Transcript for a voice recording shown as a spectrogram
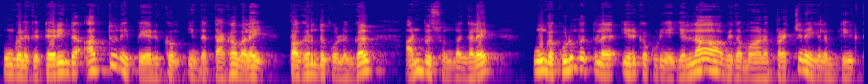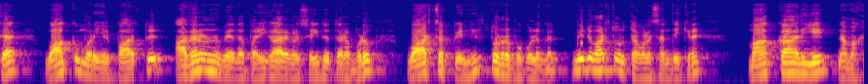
உங்களுக்கு தெரிந்த அத்துணை பேருக்கும் இந்த தகவலை பகிர்ந்து கொள்ளுங்கள். அன்பு சொந்தங்களே உங்கள் குடும்பத்தில் இருக்கக்கூடிய எல்லா விதமான பிரச்சனைகளும் தீர்க்க வாக்குமுறையில் பார்த்து அதரண வேத பரிகாரங்கள் செய்து தரப்படும் வாட்ஸ்அப் எண்ணில் தொடர்பு கொள்ளுங்கள். மீண்டும் அடுத்த ஒரு தகவலை சந்திக்கிறேன். மாக்காளியே நமக.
